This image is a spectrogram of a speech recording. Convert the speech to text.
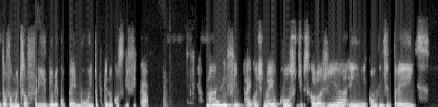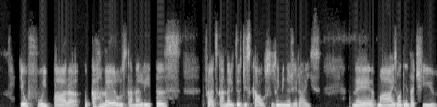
Então foi muito sofrido, eu me culpei muito porque não consegui ficar. Mas, enfim, aí continuei o curso de psicologia e com 23 eu fui para o Carmelo, os carmelitas, frades carmelitas descalços em Minas Gerais, né? Mais uma tentativa.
